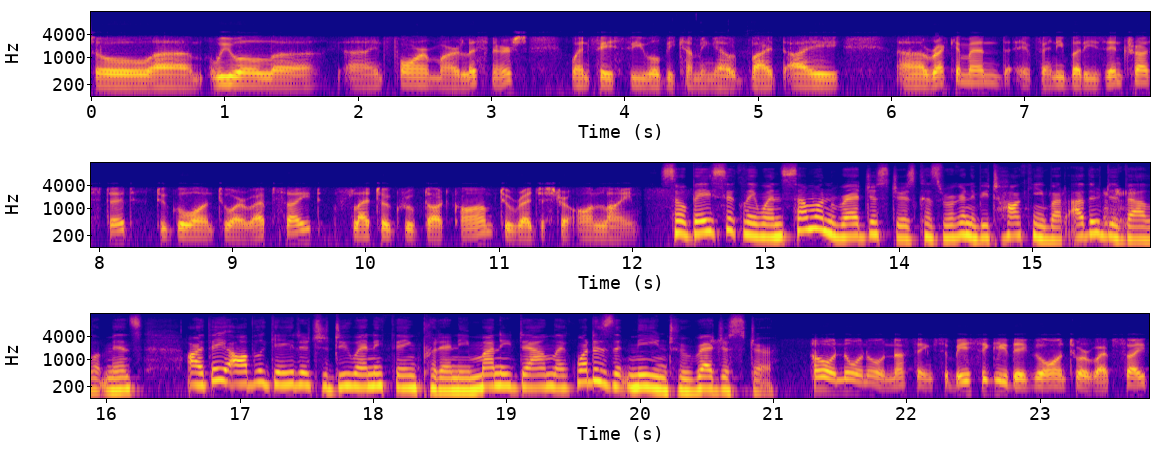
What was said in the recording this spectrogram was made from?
So um, we will uh, uh, inform our listeners when phase three will be coming out. But I uh, recommend, if anybody's interested, to go onto our website, flatogroup.com, to register online. So basically, when someone registers, because we're going to be talking about other developments, are they obligated to do anything, put any money down? Like, what does it mean to register? Oh, no, no, nothing. So basically, they go onto our website,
